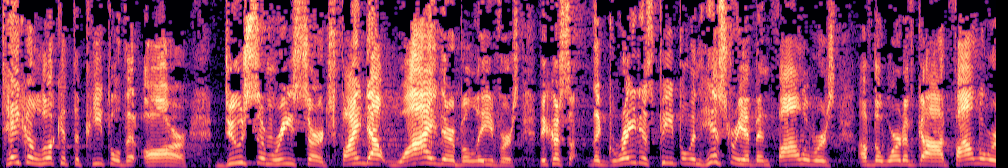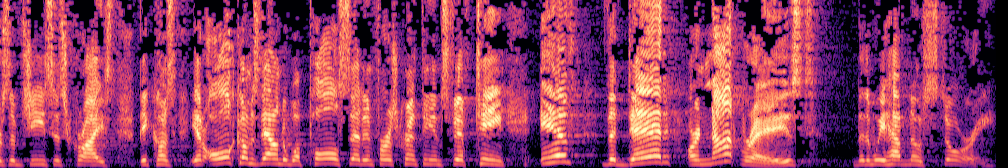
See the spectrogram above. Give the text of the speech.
Take a look at the people that are. Do some research. Find out why they're believers. Because the greatest people in history have been followers of the Word of God, followers of Jesus Christ. Because it all comes down to what Paul said in 1 Corinthians 15. If the dead are not raised, then we have no story.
